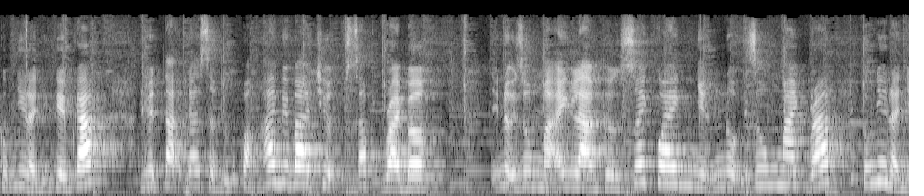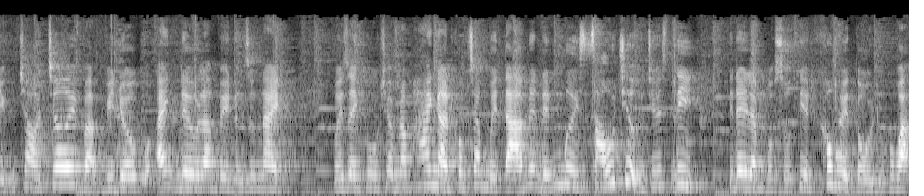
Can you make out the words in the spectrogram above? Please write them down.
cũng như là những game khác. Hiện tại đang sở hữu khoảng 23 triệu subscriber. Những nội dung mà anh làm thường xoay quanh những nội dung Minecraft cũng như là những trò chơi và video của anh đều làm về nội dung này. Với doanh thu trong năm 2018 lên đến 16 triệu USD thì đây là một số tiền không hề tồi đúng không ạ?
